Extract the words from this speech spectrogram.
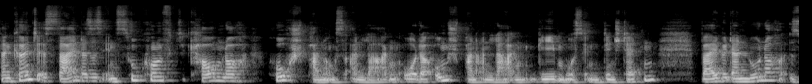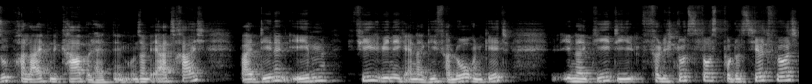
dann könnte es sein, dass es in Zukunft kaum noch Hochspannungsanlagen oder Umspannanlagen geben muss in den Städten, weil wir dann nur noch supraleitende Kabel hätten in unserem Erdreich, bei denen eben viel weniger Energie verloren geht. Energie, die völlig nutzlos produziert wird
